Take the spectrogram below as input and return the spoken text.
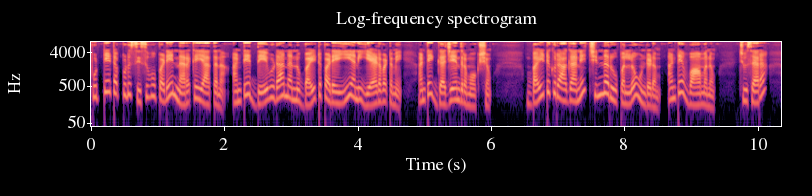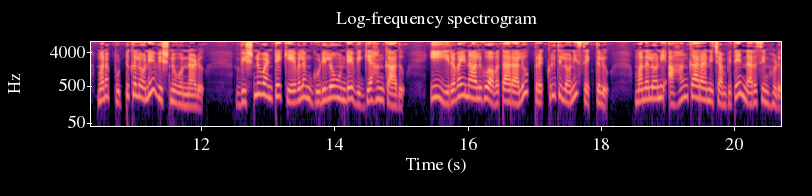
పుట్టేటప్పుడు శిశువు పడే నరకయాతన అంటే దేవుడా నన్ను బయటపడేయి అని ఏడవటమే అంటే గజేంద్రమోక్షం. బయటకు రాగానే చిన్న రూపంలో ఉండడం అంటే వామనం. చూశారా? మన పుట్టుకలోనే విష్ణువున్నాడు విష్ణువంటే కేవలం గుడిలో ఉండే విగ్రహం కాదు ఈ ఇరవై నాలుగు అవతారాలు ప్రకృతిలోని శక్తులు. మనలోని అహంకారాన్ని చంపితే నరసింహుడు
